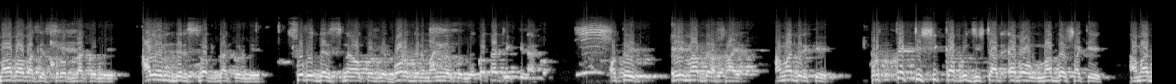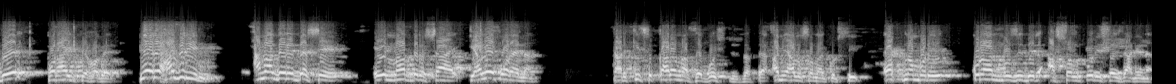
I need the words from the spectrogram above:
মা বাবাকে শ্রদ্ধা করবে, আলেমদের শ্রদ্ধা করবে, ছোটদের স্নেহ করবে, বড়দের মান্য করবে, কথা ঠিক কিনা অতএব এই মাদ্রাসায় আমাদেরকে প্রত্যেকটি শিক্ষা প্রতিষ্ঠান এবং মাদ্রাসাকে আমাদের পড়াইতে হবে। হাজরিন, আমাদের দেশে এই মাদ্রাসায় কেন পড়ে না? তার কিছু কারণ আছে বৈশিষ্ট্যতে আমি আলোচনা করছি। এক নম্বরে, কোরআন মসজিদের আসল পরিচয় জানি না।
